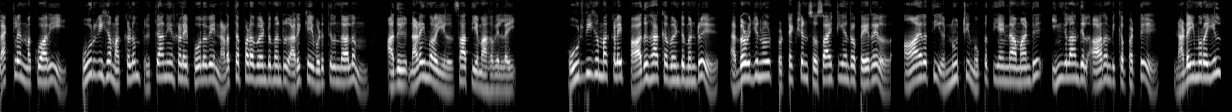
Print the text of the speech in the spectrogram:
லக்லன் மக்வாரி பூர்வீக மக்களும் பிரித்தானியர்களைப் போலவே நடத்தப்பட வேண்டுமென்று அறிக்கை விடுத்திருந்தாலும் அது நடைமுறையில் சாத்தியமாகவில்லை. பூர்வீக மக்களை பாதுகாக்க வேண்டுமென்று அபரிஜினல் புரொடெக்ஷன் சொசைட்டி என்ற பெயரில் ஆயிரத்தி எண்ணூற்றி முப்பத்தி ஐந்தாம் ஆண்டு இங்கிலாந்தில் ஆரம்பிக்கப்பட்டு நடைமுறையில்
